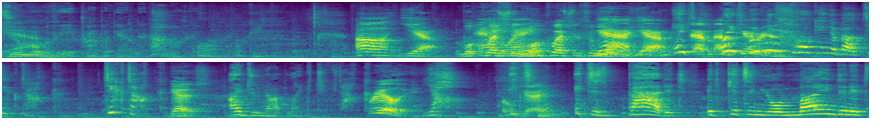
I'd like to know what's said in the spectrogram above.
Jew movie propaganda. Oh, okay. Uh, yeah. One Anyway. question. One question from Yeah, you. yeah. I'm, Wait, I'm, I'm wait. We were curious. talking about TikTok. TikTok. Yes. I do not like TikTok. Really? Yeah. Okay. It, it is bad. It it gets in your mind and it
